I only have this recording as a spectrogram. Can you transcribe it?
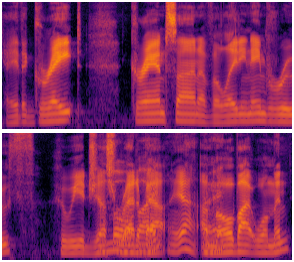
okay, the great grandson of a lady named Ruth, who we had just read about. Yeah, a right? Moabite woman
